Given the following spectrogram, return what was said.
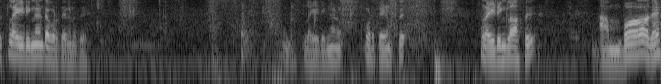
സ്ലൈഡിങ് ആണ് കൊടുത്തേക്കണത്. സ്ലൈഡിങ് ആണ് കൊടുത്തേക്കണത്. സ്ലൈഡിങ് ഗ്ലാസ് അമ്പോ അതെ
